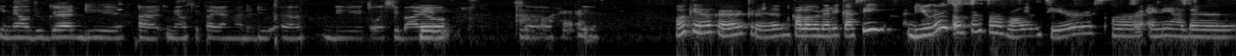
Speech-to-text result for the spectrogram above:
email juga di uh, email kita yang ada di uh, ditulis di bio. Ah, oke. iya. Oke, oke, keren. Kalau dari kasih, do you guys open for volunteers or any other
